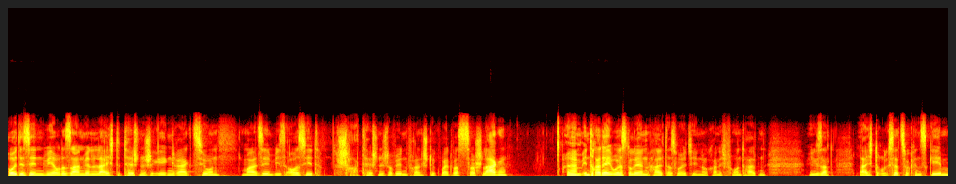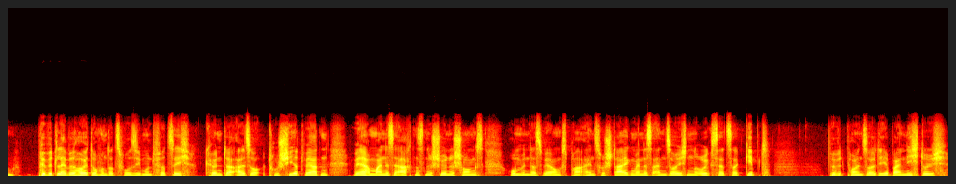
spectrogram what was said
Heute sehen wir oder sahen wir eine leichte technische Gegenreaktion. Mal sehen, wie es aussieht. Charttechnisch auf jeden Fall ein Stück weit was zerschlagen. Ähm, Intraday US-Dollar, halt, das wollte ich Ihnen noch gar nicht vorenthalten. Wie gesagt, leichte Rücksetzer können es geben. Pivot Level heute 102,47 könnte also touchiert werden, wäre meines Erachtens eine schöne Chance, um in das Währungspaar einzusteigen, wenn es einen solchen Rücksetzer gibt. Pivot Point sollte hierbei nicht durch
